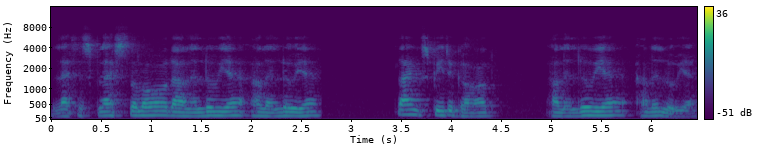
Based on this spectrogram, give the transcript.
Let us bless the Lord. Alleluia, alleluia. Thanks be to God. Alleluia, alleluia.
